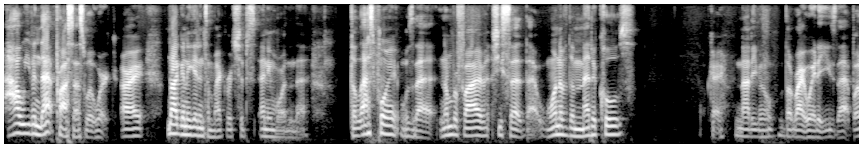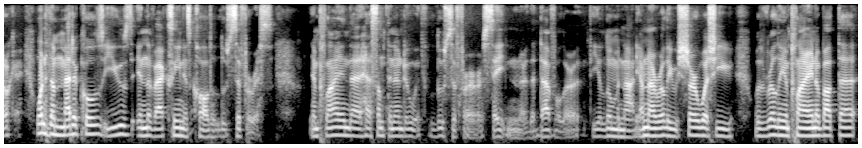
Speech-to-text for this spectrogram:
how even that process would work. All right. I'm not going to get into microchips any more than that. The last point was that number five, she said that one of the medicals, okay, not even the right way to use that, but okay, one of the medicals used in the vaccine is called luciferase, implying that it has something to do with Lucifer or Satan or the devil or the Illuminati. I'm not really sure what she was really implying about that.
